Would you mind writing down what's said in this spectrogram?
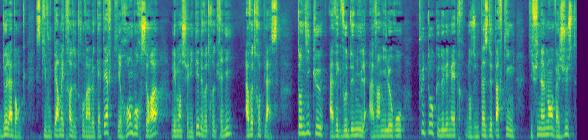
de la banque, ce qui vous permettra de trouver un locataire qui remboursera les mensualités de votre crédit à votre place. Tandis que avec vos 2000 à 20 000 euros, plutôt que de les mettre dans une place de parking qui finalement va juste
